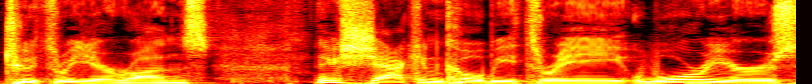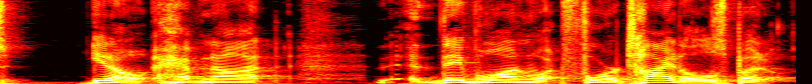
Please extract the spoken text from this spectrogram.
two, three year runs. I think Shaq and Kobe, three. Warriors, you know, have not, they've won, what, four titles, but,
